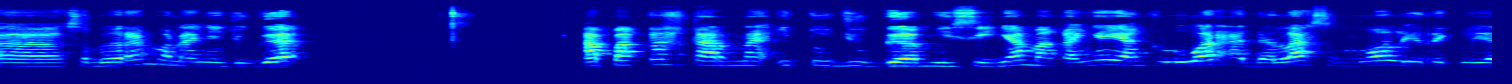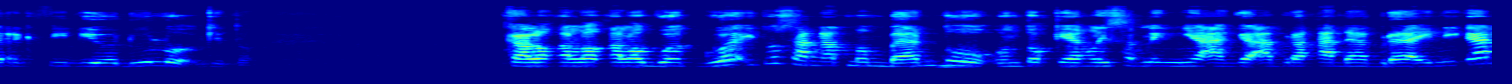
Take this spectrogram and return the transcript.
uh, sebenarnya mau nanya juga apakah karena itu juga misinya makanya yang keluar adalah semua lirik-lirik video dulu gitu kalau kalau kalau buat gue itu sangat membantu hmm. untuk yang listeningnya agak abrakadabra ini kan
